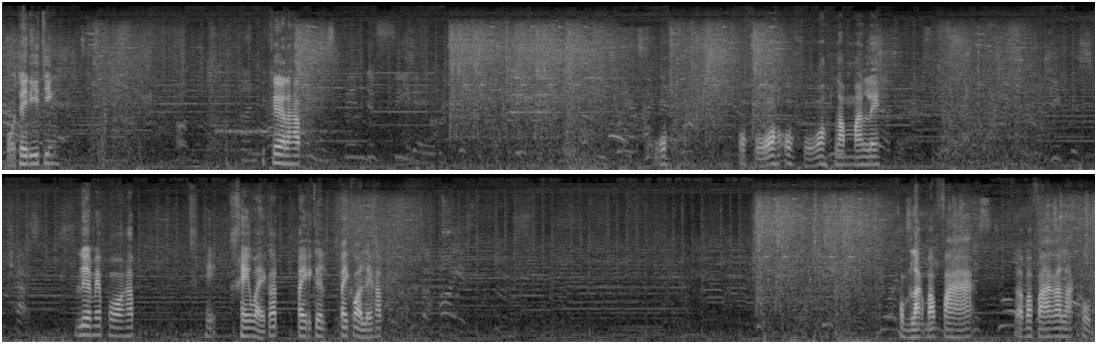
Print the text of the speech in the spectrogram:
โอ้ใจดีจริง An Kìa là hấp. ally has been defeated. โอ้โอ้โหโอ้โหลำมันเลย เลือดไม่พอครับใครไหวก็ไปเกินไปก่อนเลยครับ ผมรักบัฟฟ้า แล้วบัฟฟ้าก็รักผม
